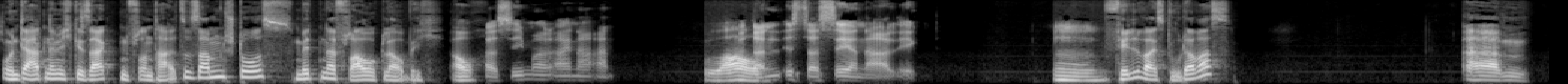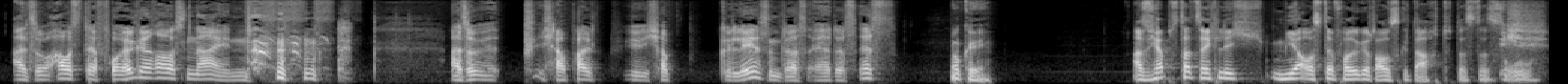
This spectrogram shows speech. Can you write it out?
und er hat nämlich gesagt, einen Frontalzusammenstoß mit einer Frau, glaube ich, auch. Also sieh mal einer an. Wow. Und dann ist das sehr naheliegend. Mhm. Phil, weißt du da was? Ähm, also aus der Folge raus, nein. also ich habe halt, ich habe gelesen, dass er das ist. Okay. Also ich habe es tatsächlich mir aus der Folge rausgedacht, dass das so ich,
